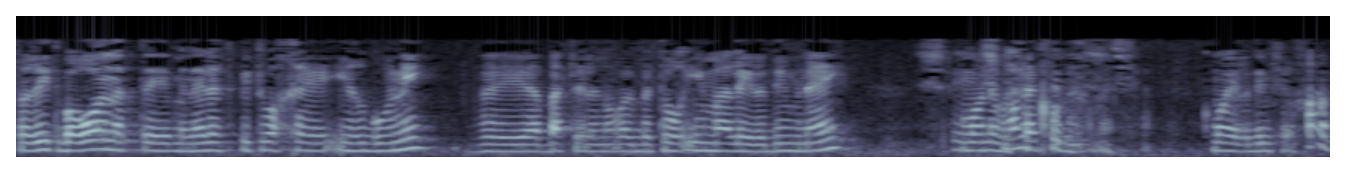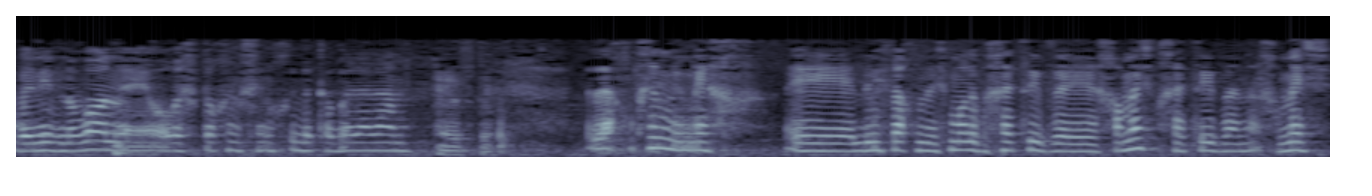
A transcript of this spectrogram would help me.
שרית ברון, את אה, מנהלת פיתוח אה, ארגוני, והבת שלנו, אבל בתור אימא לילדים בני שמונה וחצי וחמש. כמו הילדים שלך, וניב נבון, אה, עורך תוכן חינוכי בקבל לעם. ערב טוב. אז אנחנו מתחילים ממך. ילדים שלך בני שמונה וחצי וחמש וחצי, וחמש,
